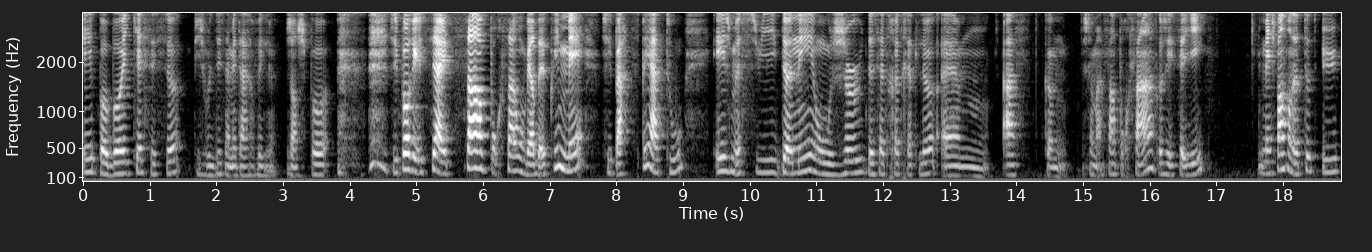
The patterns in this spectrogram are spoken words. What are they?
hey, boy, qu'est-ce que c'est ça Puis je vous le dis, ça m'est arrivé, là. Genre, je suis pas. j'ai pas réussi à être 100% ouvert d'esprit, mais j'ai participé à tout et je me suis donné au jeu de cette retraite-là euh, à comme justement 100%, ce que j'ai essayé. Mais je pense qu'on a toutes eu,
